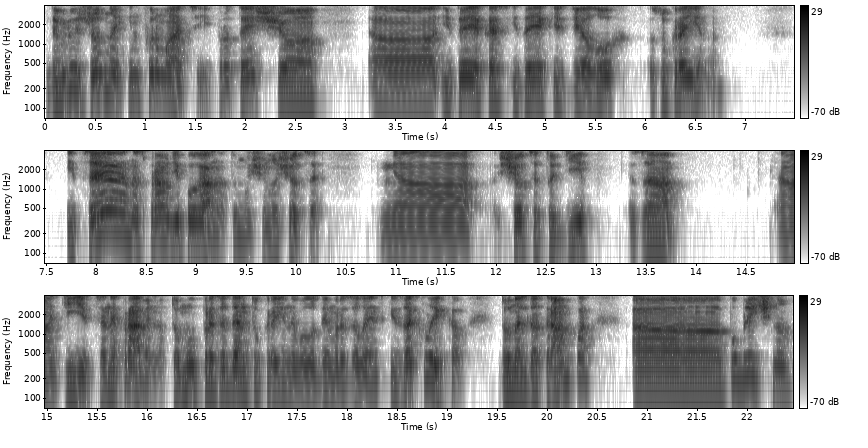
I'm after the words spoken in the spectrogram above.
дивлюсь жодної інформації про те, що е, іде, якась, іде якийсь діалог з Україною. І це насправді погано, тому що ну що це? Е, що це тоді за е, дії? Це неправильно. Тому президент України Володимир Зеленський закликав Дональда Трампа а, публічно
